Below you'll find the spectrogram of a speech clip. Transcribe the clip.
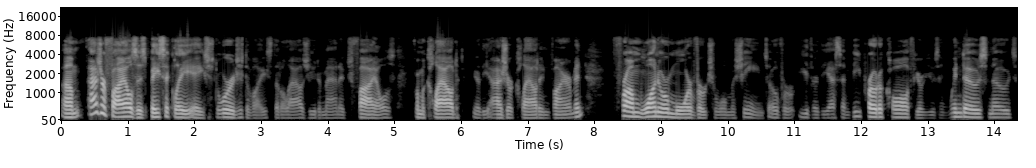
Um, Azure Files is basically a storage device that allows you to manage files from a cloud, you know, the Azure cloud environment from one or more virtual machines over either the SMB protocol if you're using Windows nodes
